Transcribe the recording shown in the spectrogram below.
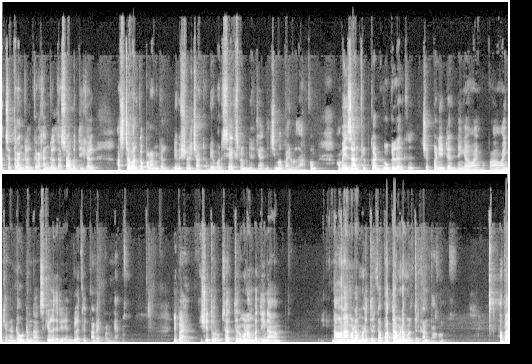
நட்சத்திரங்கள் கிரகங்கள் தசாபதிகள் அஷ்டவர்க்க பலன்கள் டிவிஷனல் சார்ட் அப்படியே வரிசையாக எக்ஸ்பிளைன் பண்ணியிருக்கேன். நிச்சயமாக பயனுள்ளதாக இருக்கும். அமேசான் ஃப்ளிப்கார்ட் கூகுளில் இருக்குது செக் பண்ணிவிட்டு நீங்கள் வாங்கி வாங்கிக்கோங்க. டவுட் இருந்தால் ஸ்கிரீனில் தெரிய எங்களுக்கு காண்டாக்ட் பண்ணுங்கள் இப்போ விஷயத்து வரும். சார் திருமணம் பார்த்தீங்கன்னா நாலாம் இடம் எழுத்துருக்கா பத்தாம் இடம் எழுத்துருக்கான்னு பார்க்கணும். அப்போ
